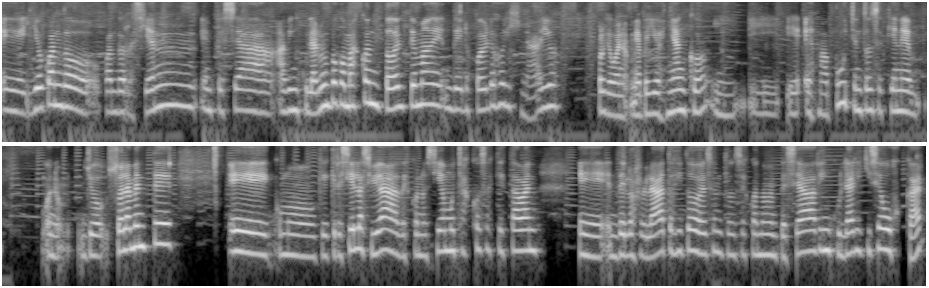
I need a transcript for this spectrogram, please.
eh, yo cuando, cuando recién empecé a, vincularme un poco más con todo el tema de los pueblos originarios, porque bueno, mi apellido es ñanco y, es mapuche, entonces tiene, bueno, yo solamente eh, como que crecí en la ciudad, desconocía muchas cosas que estaban eh, de los relatos y todo eso, entonces cuando me empecé a vincular y quise buscar,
